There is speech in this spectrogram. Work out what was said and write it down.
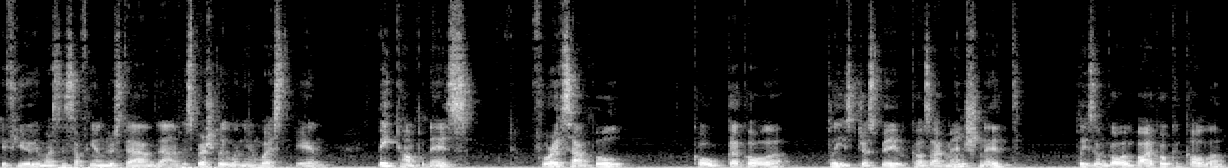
if you invest in something you understand, and especially when you invest in big companies, for example, Coca Cola, please, just because I mention it, please don't go and buy Coca Cola.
